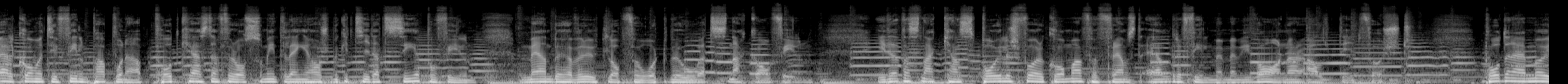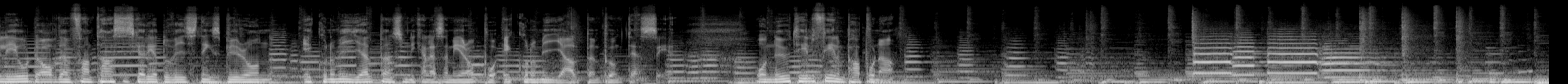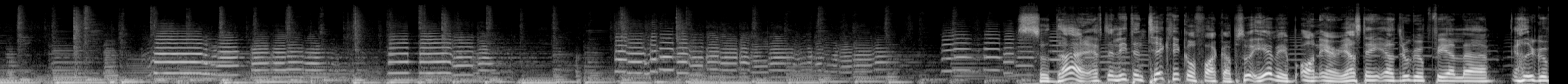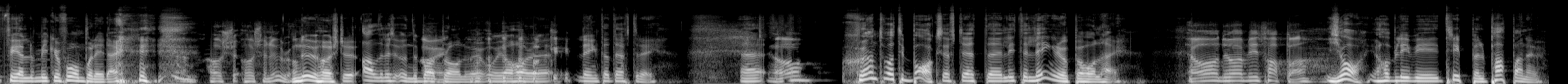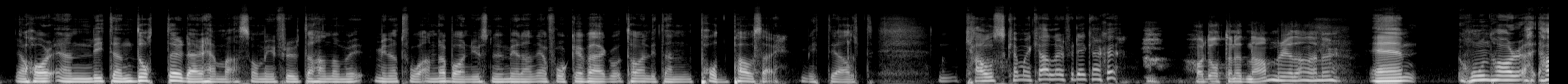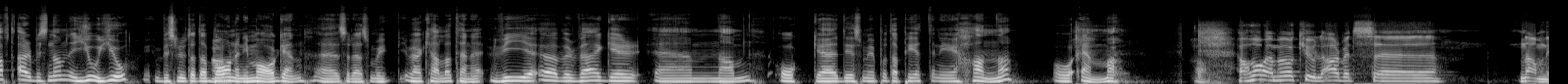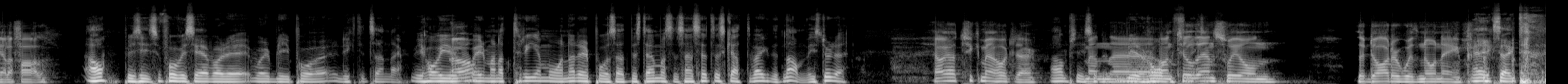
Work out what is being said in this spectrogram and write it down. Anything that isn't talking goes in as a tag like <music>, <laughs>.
välkommen till Filmpapporna, podcasten för oss som inte längre har så mycket tid att se på film, men behöver utlopp för vårt behov att snacka om film. I detta snack kan spoilers förekomma för främst äldre filmer, men vi varnar alltid först. Podden är möjliggjord av den fantastiska redovisningsbyrån Ekonomihjälpen som ni kan läsa mer om på ekonomihjälpen.se. Och nu till Filmpapporna. Sådär, efter en liten technical fuck-up så är vi on air. Jag, stäng, jag, drog upp fel, eh, <laughs> jag drog upp fel mikrofon på dig där. <laughs> Hörs, hörs det nu då? Nu hörs du alldeles underbart All bra right. Oliver och jag har <laughs> eh, Okej. längtat efter dig. Eh, Ja. Skönt att vara tillbaks efter ett lite längre uppehåll här. ja, du har blivit pappa. Ja, jag har blivit trippelpappa nu. Jag har en liten dotter där hemma som min fru tar hand om mina två andra barn just nu medan jag får åka iväg och ta en liten poddpaus här mitt i allt. Kaos kan man kalla det för det kanske? Har dottern ett namn redan eller? Eh, hon har haft arbetsnamnet Jojo, beslutat av Ja. barnen i magen, eh, sådär som vi, vi har kallat henne. Vi överväger eh, namn och eh, det som är på tapeten är Hanna och Emma. Jaha, men vad kul. Arbetsnamn eh, i alla fall. Ja, precis. Så får vi se vad det, vad det blir på riktigt sen där. Vi har ju, Ja. vad är det, man har tre månader på sig att bestämma sig. Sen sätter Skatteverket ett namn, visste du det? Ja, jag tycker mig ha hört det där. Ja, precis. Men Rolf, until liksom. then så är hon the daughter with no name. <laughs> Ja, exakt. <laughs>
